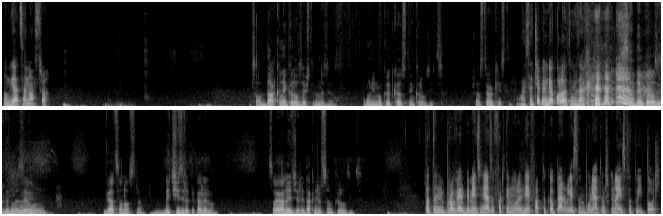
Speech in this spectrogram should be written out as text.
în viața noastră? Sau dacă ne călăuzește Dumnezeu. Unii nu cred că suntem călăuziți. Și asta e o chestie. Hai să începem de acolo atunci, dacă... Suntem călăuziți de Dumnezeu în viața noastră, deciziile pe care le luăm. Să ai alegere dacă ne lăsăm călăuziți. Tot în proverbe menționează foarte mult de faptul că planurile sunt bune atunci când ai sfătuitori.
